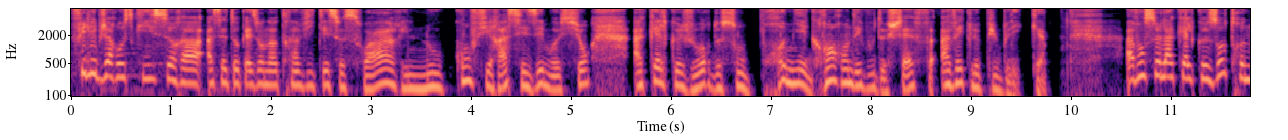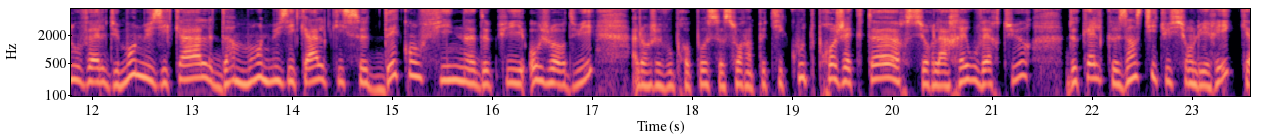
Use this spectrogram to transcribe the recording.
Philippe Jarouski sera à cette occasion notre invité ce soir. Il nous confiera ses émotions à quelques jours de son premier grand rendez-vous de chef avec le public. Avant cela, quelques autres nouvelles du monde musical, d'un monde musical qui se déconfine depuis aujourd'hui. Alors je vous propose ce soir un petit coup de projecteur sur la réouverture de quelques institutions lyriques.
